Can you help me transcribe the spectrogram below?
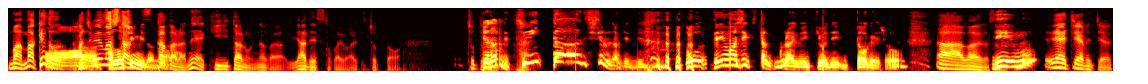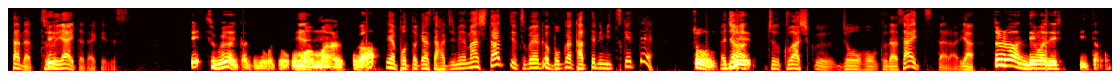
まあまあ、けど、あー始めました楽しみだなだからね、聞いたのになんか嫌ですとか言われて、ちょっと、ちょっと。いや、だってツはいイッターしてるだけで、どう 電話してきたぐらいの勢いで行ったわけでしょ？ああ、まあ、そう ?DM? いや、違う違う。ただ、つぶやいただけです。え、つぶやいたってどういうこと？おいや前お前が？いや、ポッドキャスト始めましたっていうつぶやきを僕が勝手に見つけて、そう。じゃあで、ちょっと詳しく情報くださいっつったら、いや、それは電話で行ったの？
